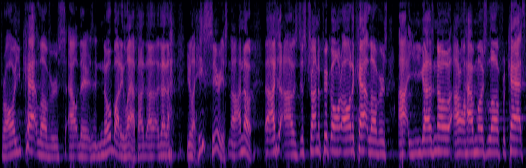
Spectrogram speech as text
For all you cat lovers out there, nobody laughed. I, I, I, you're like, he's serious. No, I know. I, was just trying to pick on all the cat lovers. you guys know I don't have much love for cats.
